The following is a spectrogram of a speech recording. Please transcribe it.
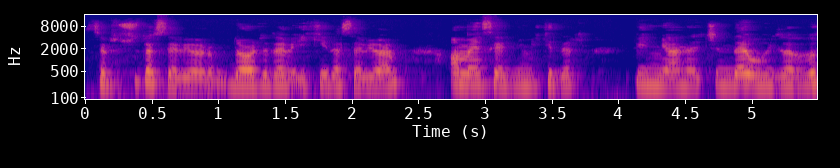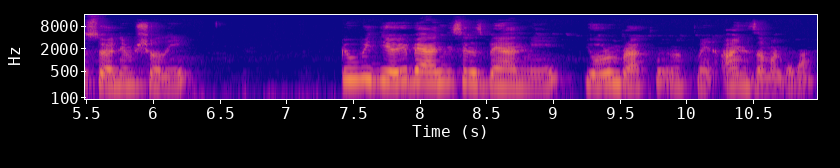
Sims 3'ü de seviyorum. 4'ü de ve 2'yi de seviyorum. Ama en sevdiğim 2'dir. Bilmeyenler için de bu videoda da söylemiş olayım. Bu videoyu beğendiyseniz beğenmeyi, yorum bırakmayı unutmayın aynı zamanda da.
